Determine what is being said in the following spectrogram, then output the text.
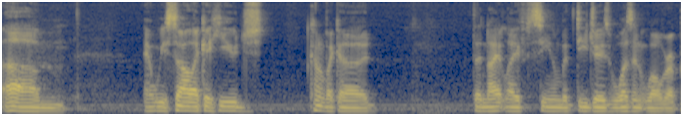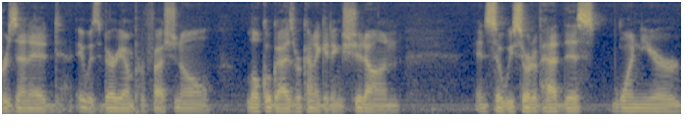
um, and we saw like a huge, kind of like a, the nightlife scene with DJs wasn't well represented. It was very unprofessional. Local guys were kind of getting shit on. And so we sort of had this one year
